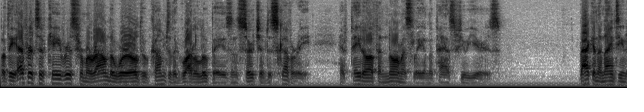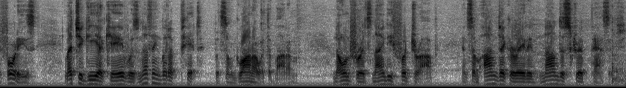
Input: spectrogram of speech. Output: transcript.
But the efforts of cavers from around the world who come to the Guadalupes in search of discovery have paid off enormously in the past few years. Back in the 1940s, Lechuguilla Cave was nothing but a pit with some guano at the bottom, known for its 90-foot drop and some undecorated, nondescript passage.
